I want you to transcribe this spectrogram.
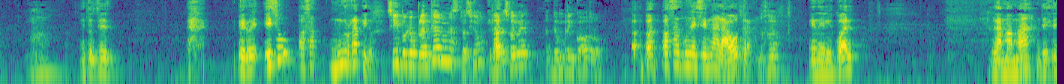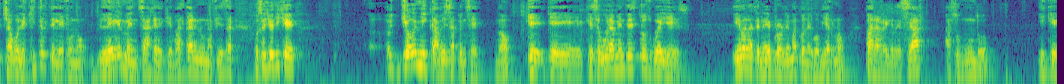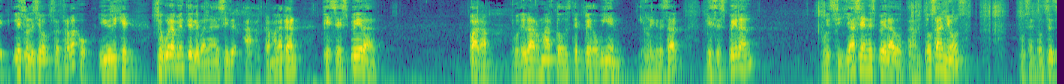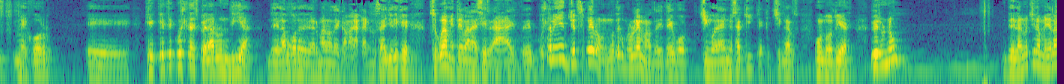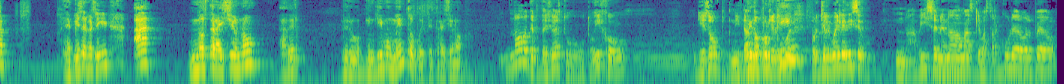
Entonces, pero eso pasa muy rápido. Sí, porque plantean una situación y la resuelven de un brinco a otro. Pa- de una escena a la otra, Ajá. en el cual la mamá de este chavo le quita el teléfono, lee el mensaje de que va a estar en una fiesta. O sea, yo dije, yo en mi cabeza pensé, ¿no? Que, que, seguramente estos güeyes iban a tener problema con el gobierno para regresar a su mundo y que eso les iba a costar trabajo. Y yo dije, seguramente le van a decir a Kamala Khan que se esperan para poder armar todo este pedo bien y regresar, que se esperan, pues si ya se han esperado tantos años, pues entonces mejor, eh, ¿qué, te cuesta esperar un día de la boda del hermano de Kamala? O sea, yo dije, seguramente van a decir, Ay, eh, pues está bien, yo te espero, no tengo problema, o tengo chingo de años aquí, ya que chingados, unos días, pero no, de la noche a la mañana le empieza a perseguir, ah, nos traicionó, a ver, pero ¿en qué momento, güey, te traicionó? No, que te traicionas tu, tu hijo. Y eso ni tanto ¿Pero por porque, el güey, porque el güey le dice, "Mm, avísenle nada más que va a estar culero el pedo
